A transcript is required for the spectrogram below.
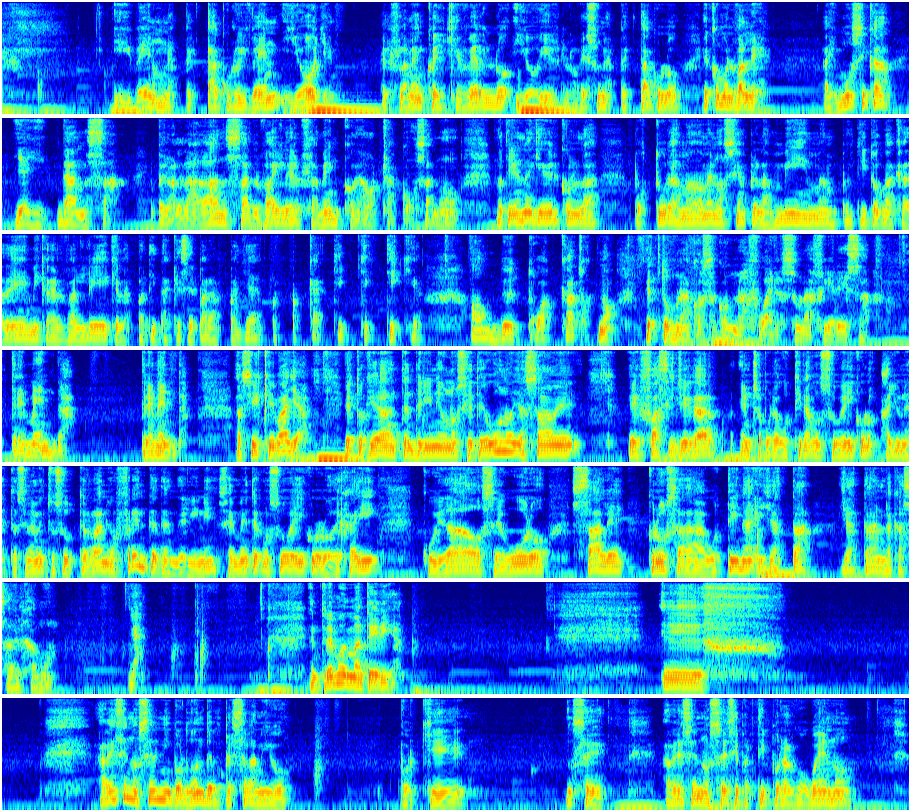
y ven un espectáculo y ven y oyen. El flamenco hay que verlo y oírlo. Es un espectáculo, es como el ballet. Hay música y hay danza. Pero la danza, el baile del flamenco es otra cosa, no, no tiene nada que ver con las posturas más o menos siempre las mismas, un poquitito académica, el ballet, que las patitas que se paran para allá, después para acá, un, dos, tres, cuatro. No, esto es una cosa con una fuerza, una fiereza tremenda, tremenda. Así es que vaya, esto queda en Tenderini 171, ya sabe, es fácil llegar, entra por Agustina con su vehículo, hay un estacionamiento subterráneo frente a Tenderini, se mete con su vehículo, lo deja ahí, cuidado, seguro, sale, cruza Agustina y ya está, ya está en la casa del jamón. Ya. Entremos en materia. Eh, a veces no sé ni por dónde empezar, amigo, porque no sé, a veces no sé si partir por algo bueno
